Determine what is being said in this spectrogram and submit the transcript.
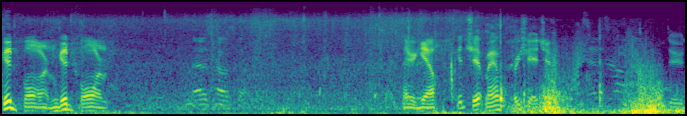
Good form, good form. That is how it's done. There you go. Good shit, man. Appreciate you. Dude,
